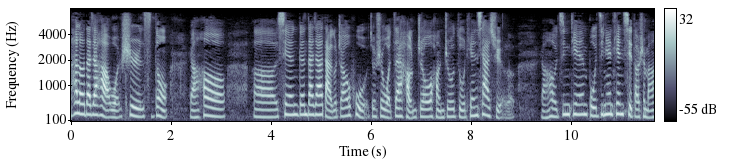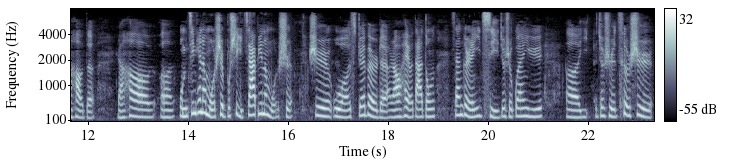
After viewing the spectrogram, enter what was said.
，Hello，大家好，我是 Stone。然后，呃，先跟大家打个招呼，就是我在杭州，杭州昨天下雪了。然后今天，不过今天天气倒是蛮好的。然后，呃，我们今天的模式不是以嘉宾的模式，是我 Straber 的，然后还有大东三个人一起，就是关于，呃，就是测试。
